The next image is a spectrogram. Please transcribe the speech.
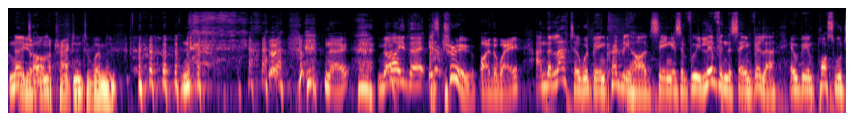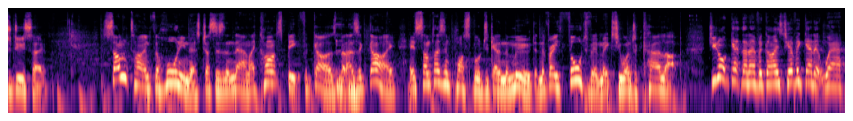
no, Well, you're Tom. not attracted to women. No, neither is true, by the way, and the latter would be incredibly hard, seeing as if we live in the same villa, it would be impossible to do so. Sometimes the horniness just isn't there, and I can't speak for girls, but as a guy, it's sometimes impossible to get in the mood, and the very thought of it makes you want to curl up. Do you not get that ever, guys? Do you ever get it where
